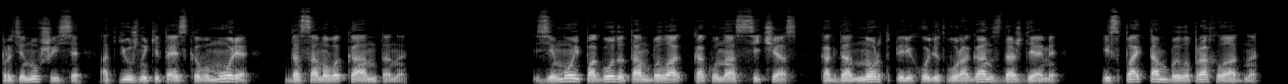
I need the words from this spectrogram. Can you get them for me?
протянувшийся от Южно-Китайского моря до самого Кантона. Зимой погода там была, как у нас сейчас, когда Норд переходит в ураган с дождями, и спать там было прохладно.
